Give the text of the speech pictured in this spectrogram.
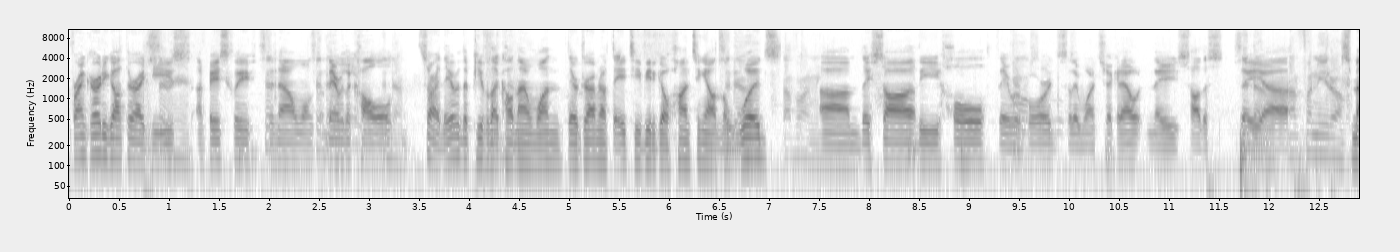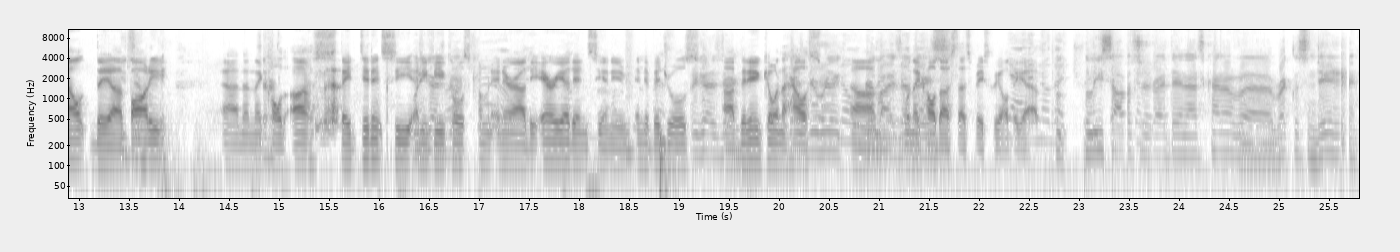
Frank already got their IDs. Uh, basically, the Sit- 911. They were the call. Sorry, they were the people that called 911. They were driving off the ATV to go hunting out in the woods. Stop on me. Um, they saw the hole. They were bored, so they want to check it out. And they saw this. They uh, Not funny at all. smelt the uh, body, and then they called us. They didn't see any vehicles coming in or out of the area. Didn't see any individuals. What do you guys Uh, they didn't go in the house. Um, when they called us, that's basically all they have. Police officers right there, that's kind of uh, reckless endangerment.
